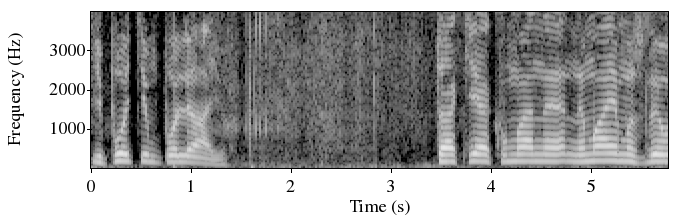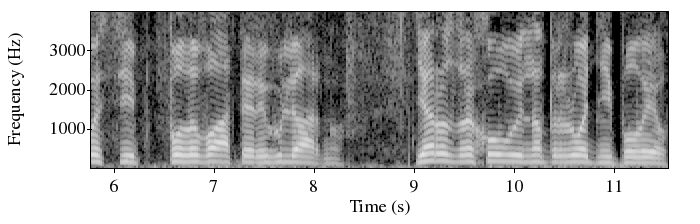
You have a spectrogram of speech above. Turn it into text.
і потім поляю. Так як в мене немає можливості поливати регулярно, я розраховую на природній полив.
